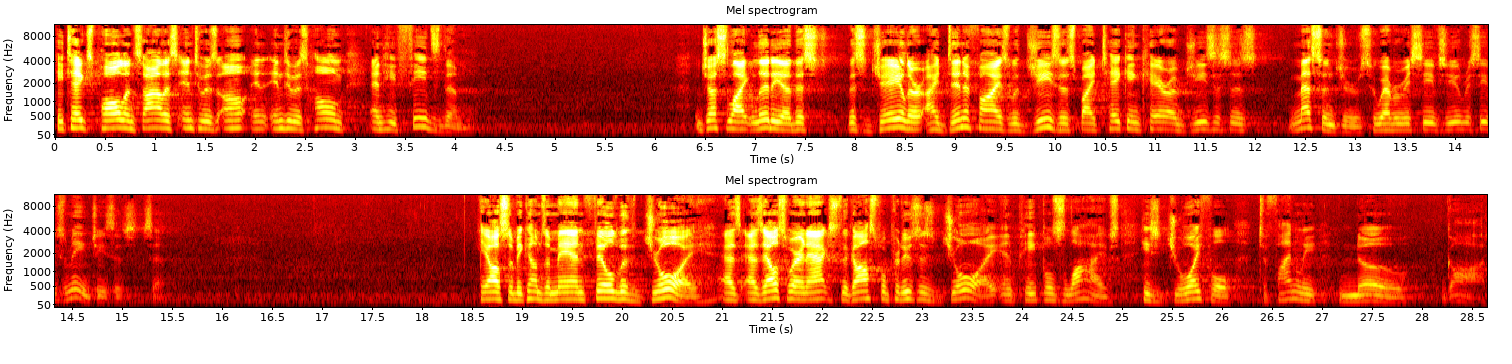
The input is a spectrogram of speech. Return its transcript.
He takes Paul and Silas into his, own, into his home and he feeds them. Just like Lydia, this, this jailer identifies with Jesus by taking care of Jesus' messengers. Whoever receives you receives me, Jesus said. He also becomes a man filled with joy. As, as elsewhere in Acts, the gospel produces joy in people's lives. He's joyful to finally know God.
